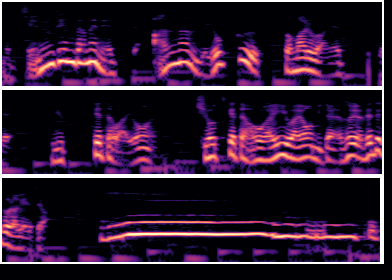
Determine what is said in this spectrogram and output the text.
もう全然ダメねって、あんなんでよく務まるわねって言ってたわよ。気をつけた方がいいわよ、みたいな、それが出てくるわけですよ。ええー、ちょっ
